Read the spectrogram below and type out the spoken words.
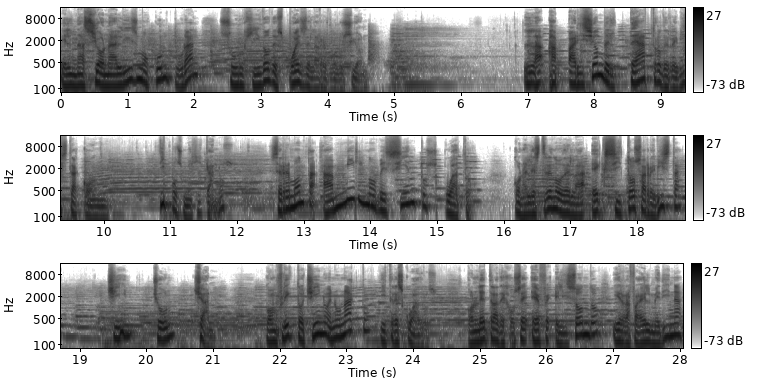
el nacionalismo cultural surgido después de la revolución. La aparición del teatro de revista con tipos mexicanos se remonta a 1904 con el estreno de la exitosa revista Chin Chun Chan, Conflicto chino en un acto y tres cuadros, con letra de José F. Elizondo y Rafael Medina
